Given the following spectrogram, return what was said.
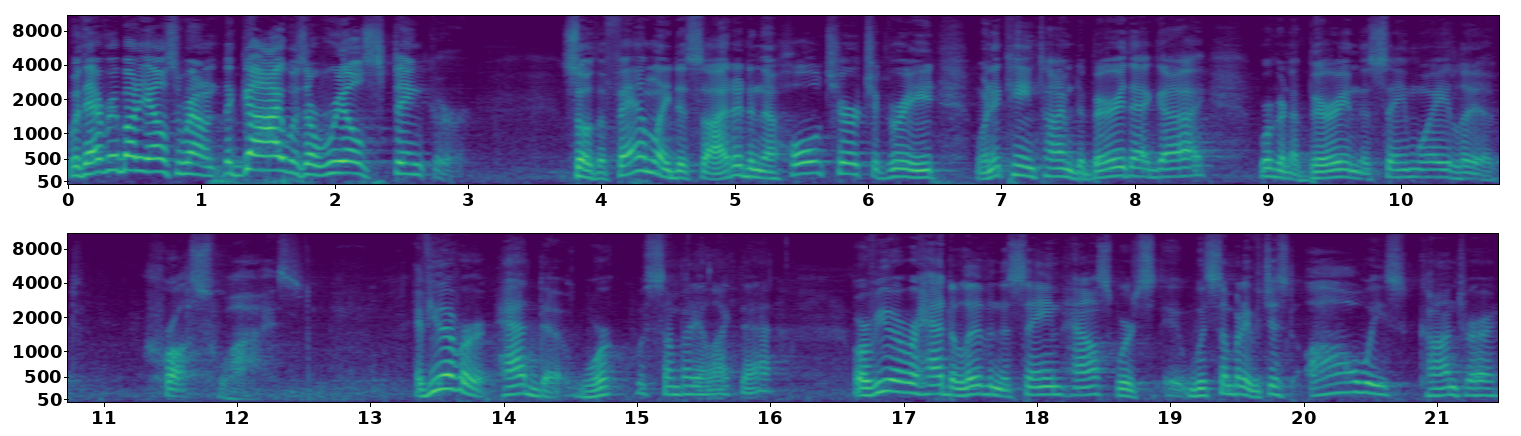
with everybody else around. him. The guy was a real stinker. So the family decided, and the whole church agreed when it came time to bury that guy, we're going to bury him the same way he lived, crosswise. Have you ever had to work with somebody like that? Or have you ever had to live in the same house where, with somebody who was just always contrary?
